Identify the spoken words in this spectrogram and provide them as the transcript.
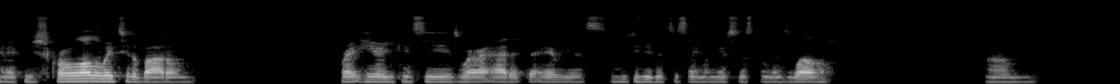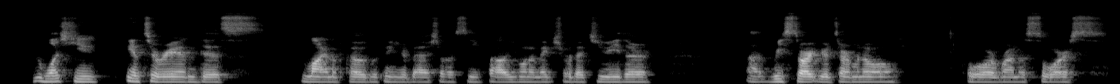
And if you scroll all the way to the bottom, right here you can see is where I added the alias. And you can do this the same on your system as well. Um, once you enter in this line of code within your bash RC file, you want to make sure that you either uh, restart your terminal or run a source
